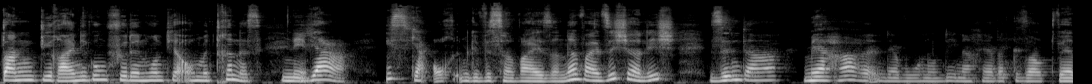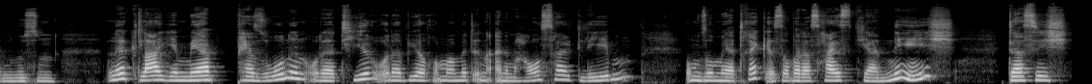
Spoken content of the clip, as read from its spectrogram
dann die Reinigung für den Hund ja auch mit drin ist. Nee. Ja, ist ja auch in gewisser Weise, ne? Weil sicherlich sind da mehr Haare in der Wohnung, die nachher weggesaugt werden müssen. Ne, klar, je mehr Personen oder Tiere oder wie auch immer mit in einem Haushalt leben, umso mehr Dreck ist. Aber das heißt ja nicht, dass ich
